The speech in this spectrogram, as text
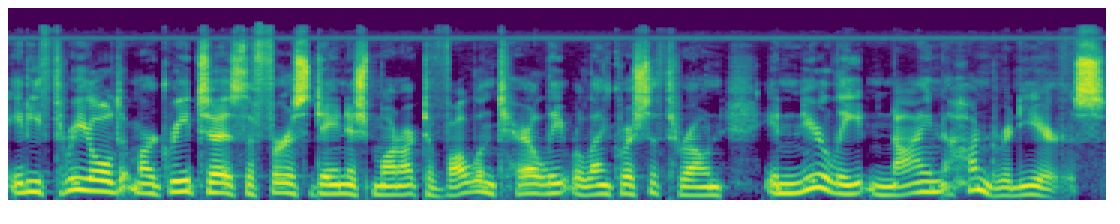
83 year old Margrethe is the first Danish monarch to voluntarily relinquish the throne in nearly 900 years.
